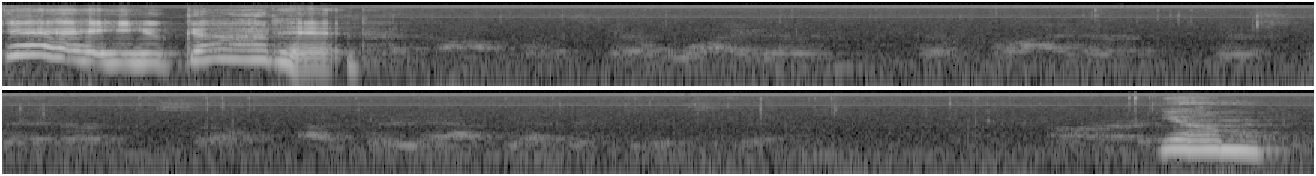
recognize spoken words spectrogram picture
Yay, you got it. Yum.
